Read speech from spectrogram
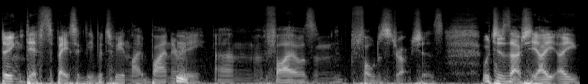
doing diffs basically between like binary um, files and folder structures, which is actually I, I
